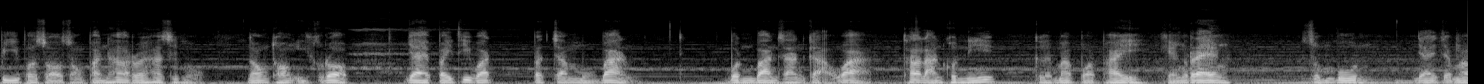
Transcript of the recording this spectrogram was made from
ปีพศ 2556 น้องท้องอีกรอบ ยายไปที่วัดประจำหมู่บ้าน บนบานสารกล่าวว่า ถ้าหลานคนนี้เกิดมาปลอดภัย แข็งแรง สมบูรณ์ ยายจะมา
